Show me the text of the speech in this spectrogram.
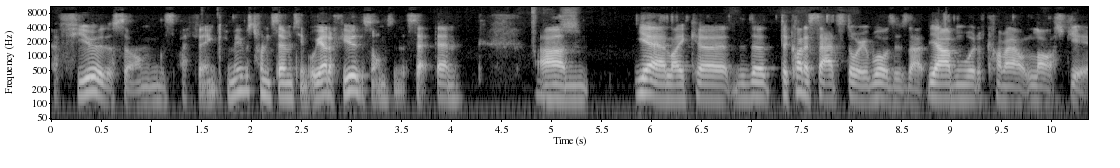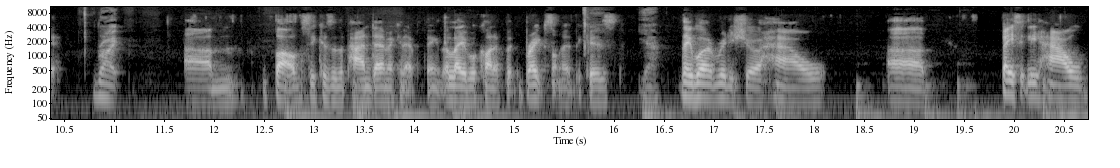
a few of the songs. I think maybe it was 2017, but we had a few of the songs in the set then. Um, yeah, like uh, the the kind of sad story was is that the album would have come out last year, Right. um, but obviously because of the pandemic and everything, the label kind of put the brakes on it because Yeah. they weren't really sure how, uh, basically how.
